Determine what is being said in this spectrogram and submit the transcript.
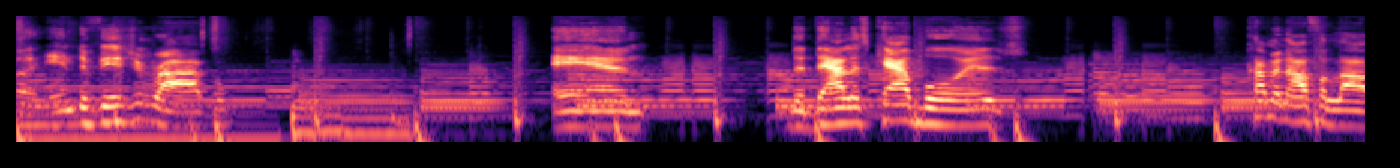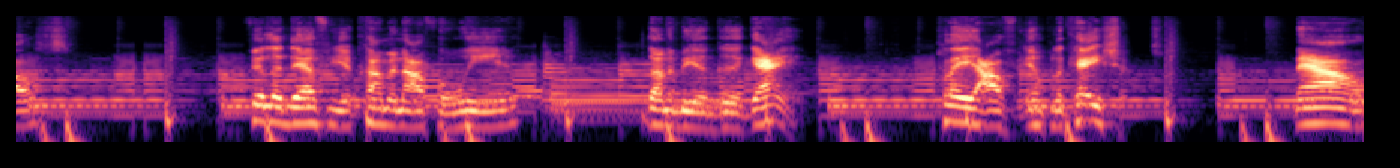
an in division rival, and the Dallas Cowboys coming off a loss Philadelphia coming off a win. Going to be a good game. Playoff implications. Now,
